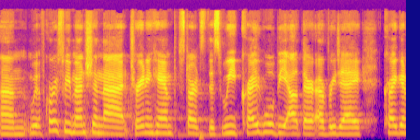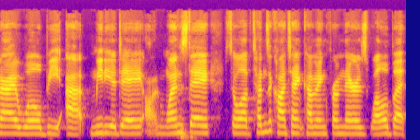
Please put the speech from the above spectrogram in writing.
Um, we, of course, we mentioned that training camp starts this week. Craig will be out there every day. Craig and I will be at Media Day on Wednesday. So we'll have tons of content coming from there as well. But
